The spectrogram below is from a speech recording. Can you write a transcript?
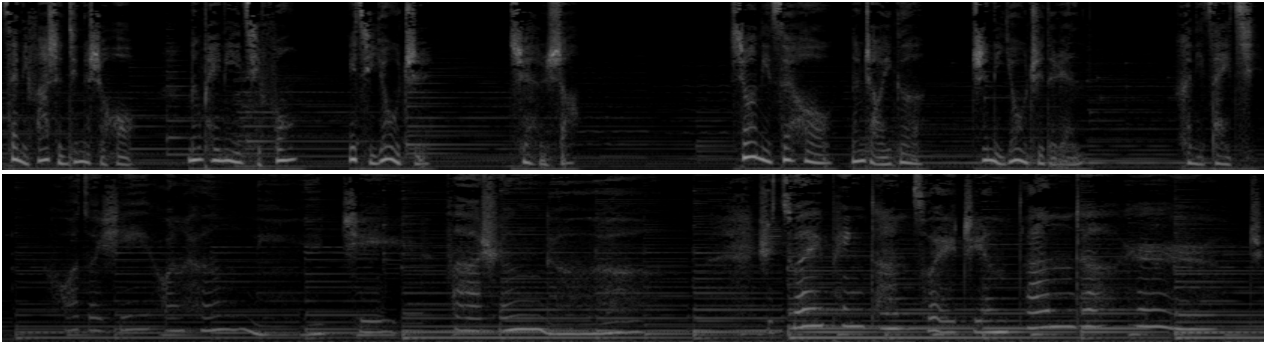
在你发神经的时候能陪你一起疯，一起幼稚，却很少。希望你最后能找一个知你幼稚的人和你在一起。我最喜欢和你一起发生的，是最平淡、最简单的。成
